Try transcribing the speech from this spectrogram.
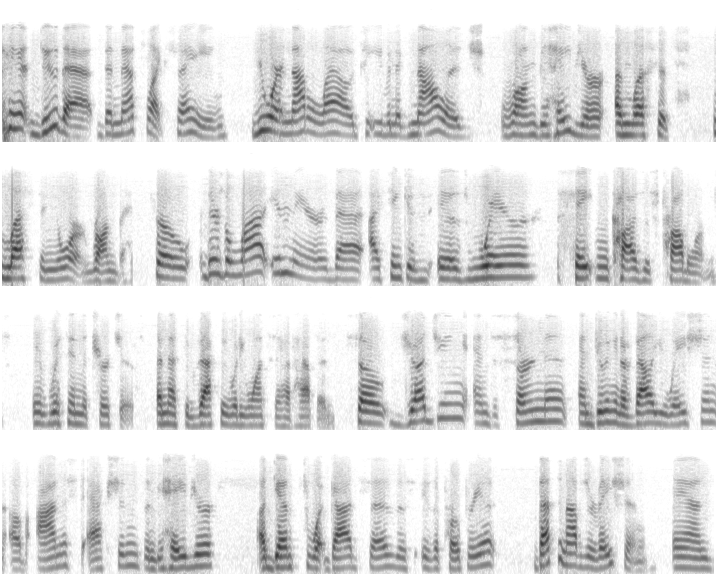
can't do that, then that's like saying you are not allowed to even acknowledge wrong behavior unless it's less than your wrong behavior. So there's a lot in there that I think is is where Satan causes problems in, within the churches, and that's exactly what he wants to have happen. So judging and discernment and doing an evaluation of honest actions and behavior against what God says is, is appropriate, that's an observation. And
